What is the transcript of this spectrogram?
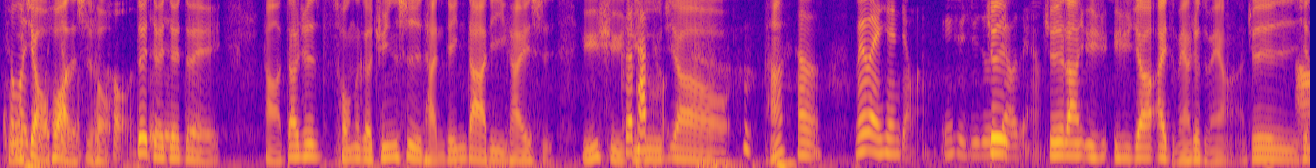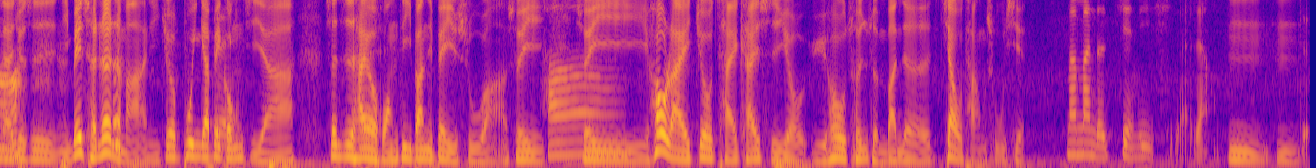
国教化的时候。对对对对，啊，到就是从那个君士坦丁大帝开始允许基督教 啊，嗯。没有，你先讲嘛。允许基督教怎样？就是让允许允许教爱怎么样就怎么样了。就是现在就是你被承认了嘛，你就不应该被 攻击啊，甚至还有皇帝帮你背书啊，所以所以后来就才开始有雨后春笋般的教堂出现，慢慢的建立起来这样子。嗯嗯，对。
